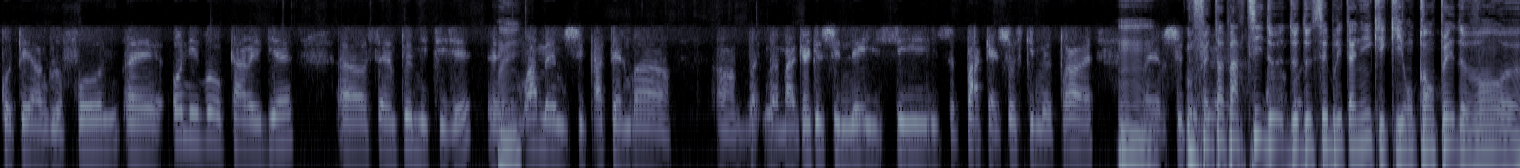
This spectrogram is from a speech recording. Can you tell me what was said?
côté anglophone. au niveau caribien, euh, c'est un peu mitigé. Moi-même, je ne suis pas tellement ah, bah, malgré que je suis né ici, c'est pas quelque chose qui me prend. Hein. Hmm. Vous faites pas partie de, de, de, ces Britanniques qui ont campé devant euh,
